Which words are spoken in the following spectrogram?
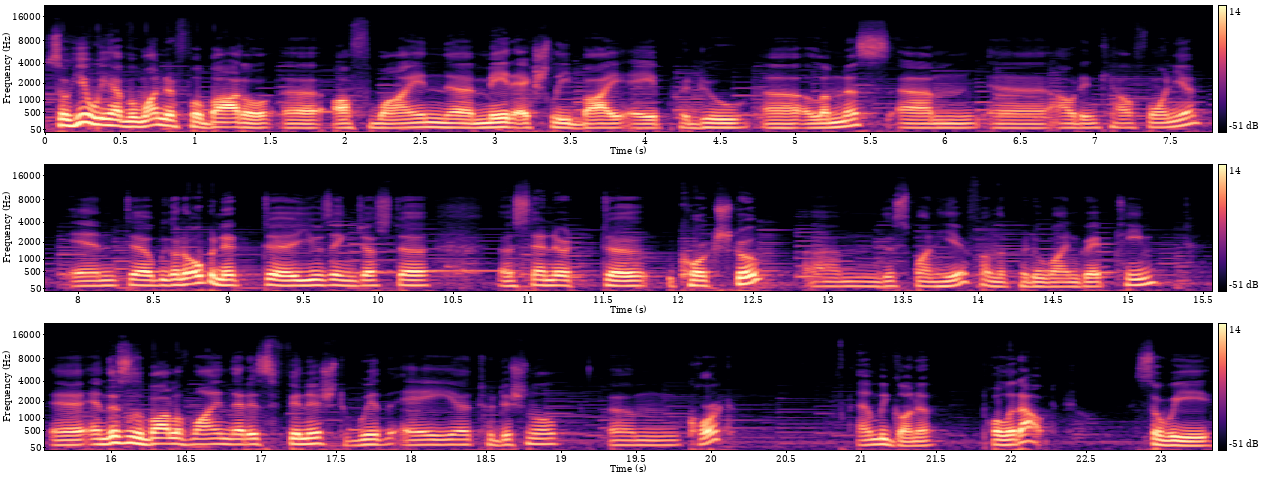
So here we have a wonderful bottle uh, of wine uh, made actually by a Purdue uh, alumnus um, uh, out in California. And uh, we're going to open it uh, using just a, a standard corkscrew. Um, this one here from the Purdue Wine Grape team. and this is a bottle of wine that is finished with a traditional um, cork. And we're going to pull it out. So we,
